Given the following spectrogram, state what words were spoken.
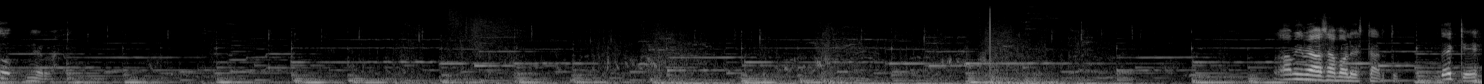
Oh, mierda. A mí me vas a molestar tú. ¿De qué?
